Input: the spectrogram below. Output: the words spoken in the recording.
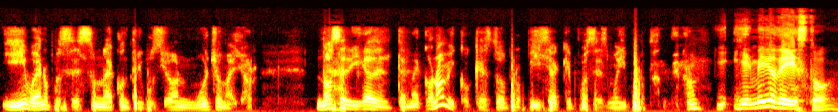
y bueno, pues es una contribución mucho mayor. No se diga del tema económico, que esto propicia, que pues es muy importante, ¿no? Y, en medio de esto,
